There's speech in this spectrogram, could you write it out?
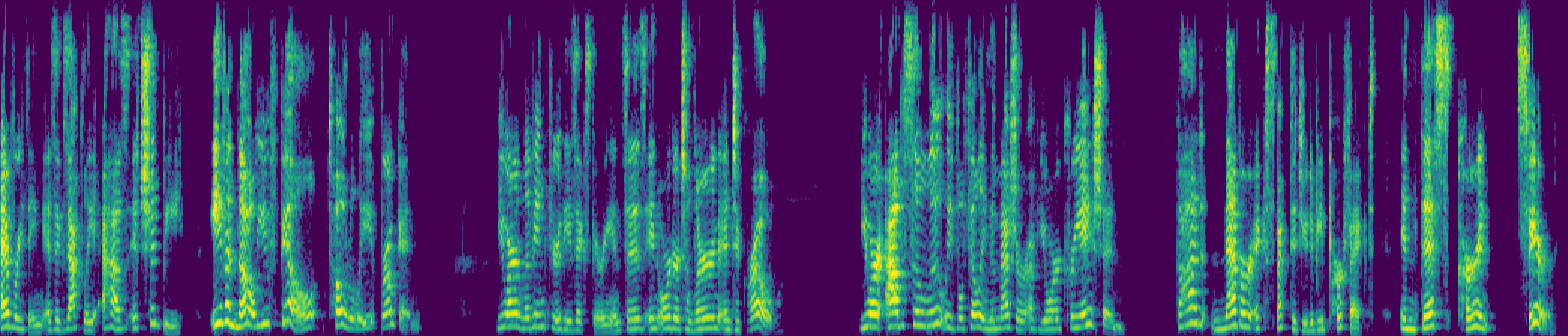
everything is exactly as it should be, even though you feel totally broken. You are living through these experiences in order to learn and to grow. You are absolutely fulfilling the measure of your creation. God never expected you to be perfect in this current sphere.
